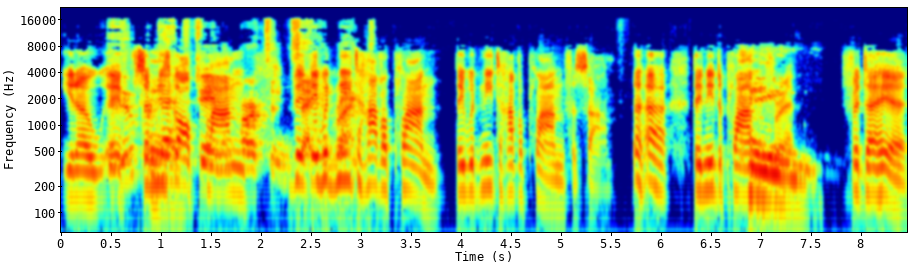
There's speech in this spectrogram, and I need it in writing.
You know, if somebody's got a plan, they, they second would need to have a plan. They would need to have a plan for Sam. they need a plan for him. For Daya,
